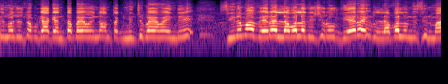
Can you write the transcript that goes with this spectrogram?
సినిమా చూసినప్పుడు కాక ఎంత భయం అయిందో అంతకు మించి భయం అయింది. సినిమా వేరే లెవెల్లో తీసిరు వేరే లెవెల్ ఉంది సినిమా.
